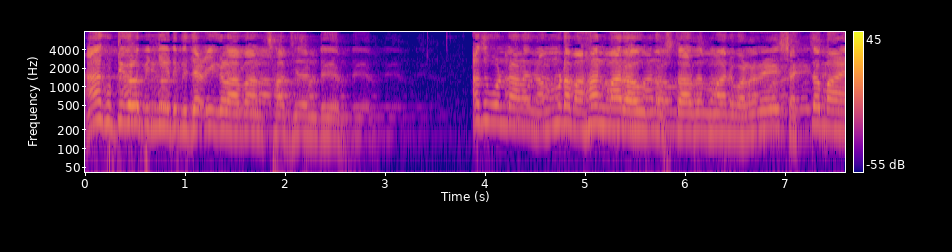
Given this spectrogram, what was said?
ആ കുട്ടികൾ പിന്നീട് വിതഴികളാവാൻ സാധ്യതയുണ്ട്. അതുകൊണ്ടാണ് നമ്മുടെ മഹാന്മാരാവുന്ന ഉസ്താദന്മാർ വളരെ ശക്തമായ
